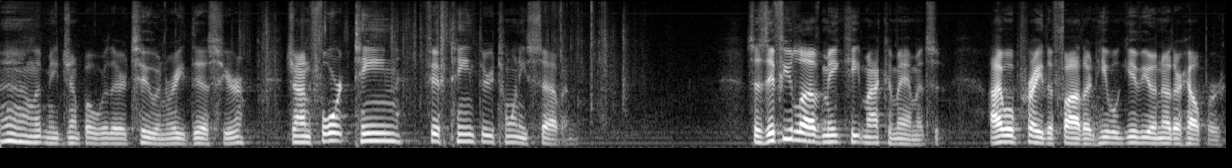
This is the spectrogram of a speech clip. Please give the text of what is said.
uh, let me jump over there too and read this here. John 14, 15 through 27. It says, If you love me, keep my commandments. I will pray the Father, and he will give you another helper,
